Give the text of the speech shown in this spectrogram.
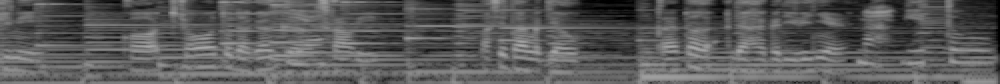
Gini kalau cowok tuh udah gagal Iya. sekali pasti bakal ngejauh. Karena tuh ada harga dirinya. Nah gitu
